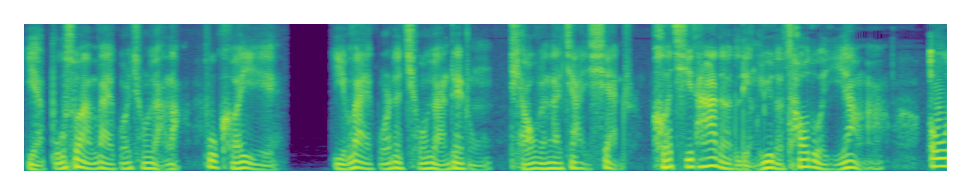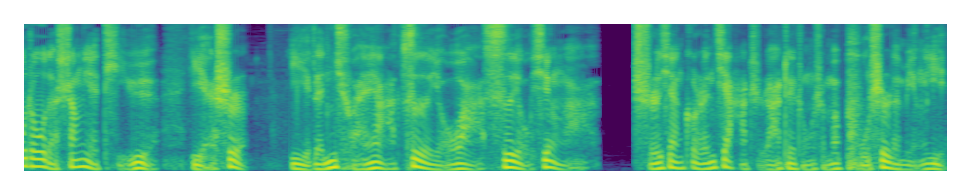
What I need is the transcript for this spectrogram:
也不算外国球员了，不可以以外国的球员这种条文来加以限制。和其他的领域的操作一样啊，欧洲的商业体育也是以人权呀、自由啊、私有性啊、实现个人价值啊这种什么普世的名义，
